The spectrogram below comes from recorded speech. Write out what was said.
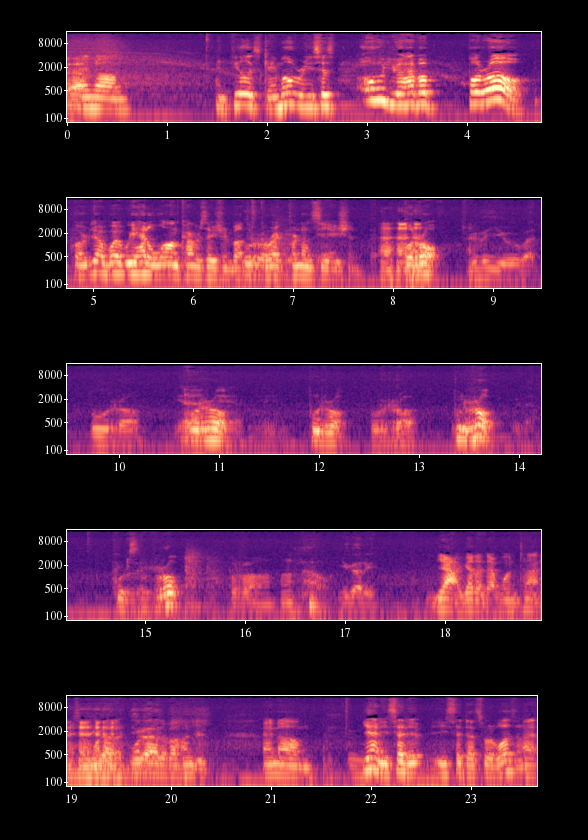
Yeah. And um, and Felix came over and he says, "Oh, you have a poro." Or uh, well, we had a long conversation about the correct pronunciation. Uh-huh. Poro, really you, but puro. Yeah, Puro. yeah, puro, yeah. Puro. Puro. With that accent. puro. Now, you got it. Yeah, I got it at one time. So one out of, one out of a hundred. And um, yeah, and he said it, he said that's what it was, and I,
